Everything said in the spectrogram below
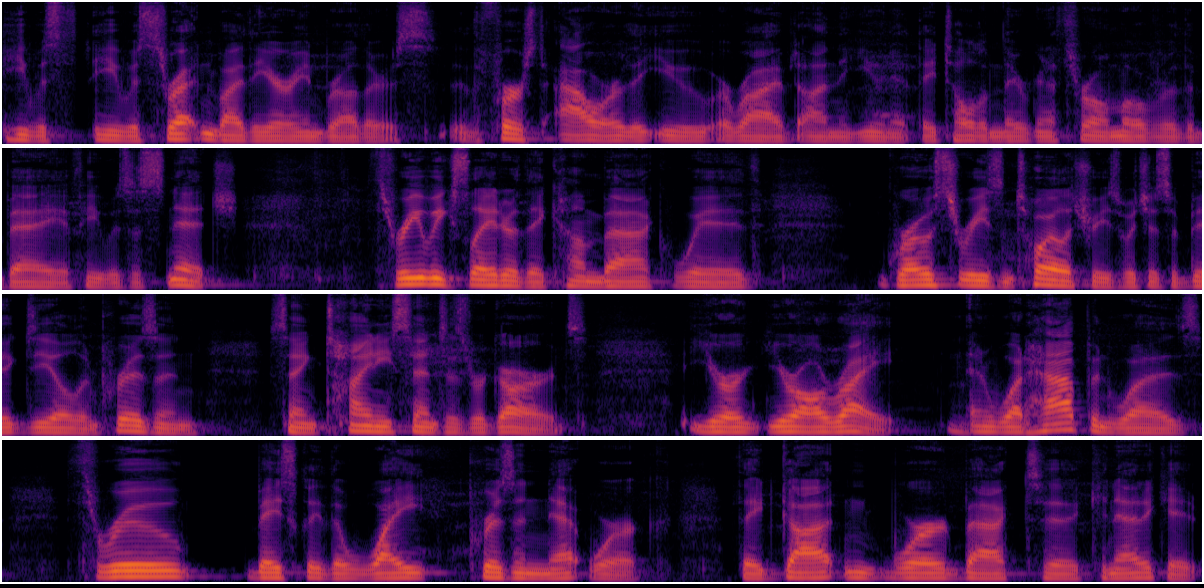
he was he was threatened by the Aryan brothers. The first hour that you arrived on the unit, they told him they were going to throw him over the bay if he was a snitch. Three weeks later, they come back with groceries and toiletries, which is a big deal in prison, saying Tiny sent his regards. You're you're all right. And what happened was through basically the white prison network, they'd gotten word back to Connecticut.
